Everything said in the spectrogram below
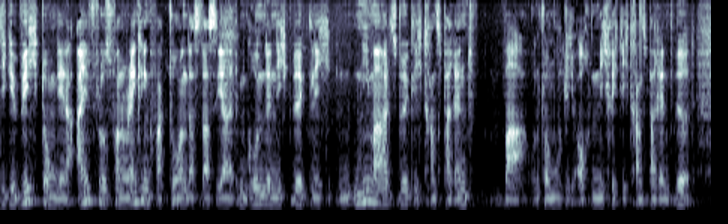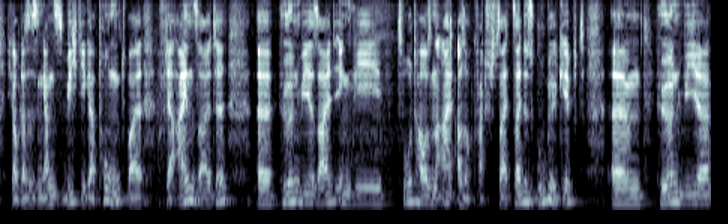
die Gewichtung, den Einfluss von Ranking-Faktoren, dass das ja im Grunde nicht wirklich, niemals wirklich transparent war und vermutlich auch nicht richtig transparent wird. Ich glaube, das ist ein ganz wichtiger Punkt, weil auf der einen Seite äh, hören wir seit irgendwie 2001, also Quatsch, seit, seit es Google gibt, ähm, hören wir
